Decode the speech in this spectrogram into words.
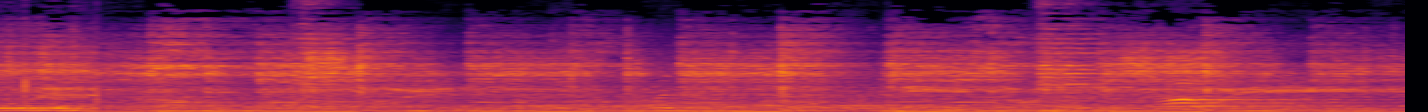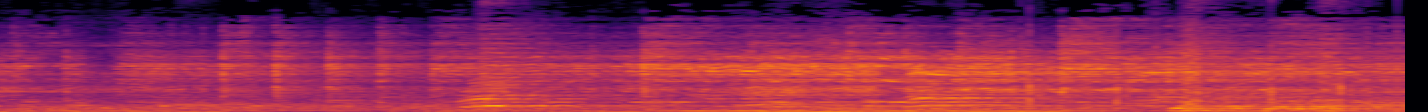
Good, good.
